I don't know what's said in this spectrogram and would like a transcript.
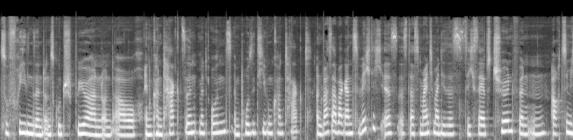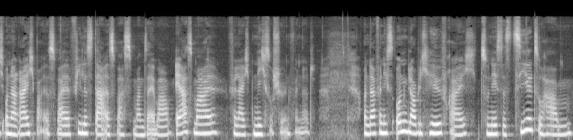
zufrieden sind, uns gut spüren und auch in Kontakt sind mit uns, im positiven Kontakt. Und was aber ganz wichtig ist, ist, dass manchmal dieses sich selbst schön finden auch ziemlich unerreichbar ist, weil vieles da ist, was man selber erstmal vielleicht nicht so schön findet. Und da finde ich es unglaublich hilfreich, zunächst das Ziel zu haben,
